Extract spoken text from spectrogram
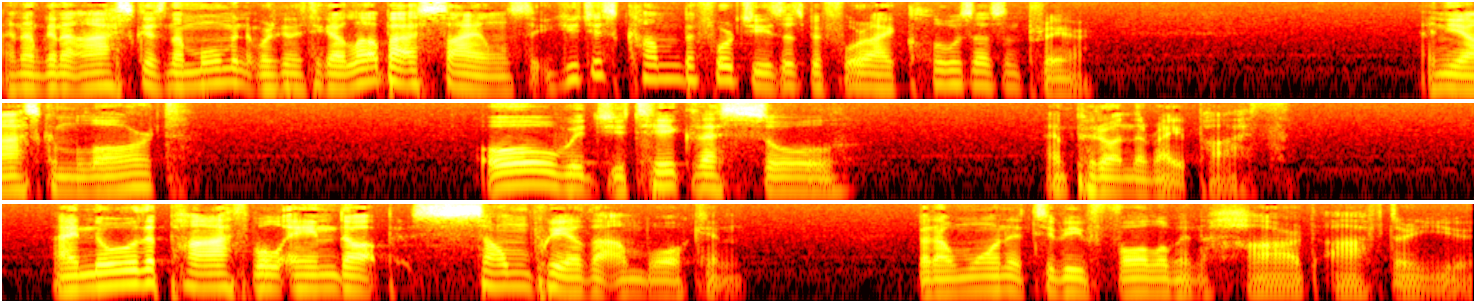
And I'm going to ask us in a moment, we're going to take a little bit of silence, that you just come before Jesus before I close us in prayer. And you ask him, Lord, oh, would you take this soul and put it on the right path? I know the path will end up somewhere that I'm walking, but I want it to be following hard after you.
